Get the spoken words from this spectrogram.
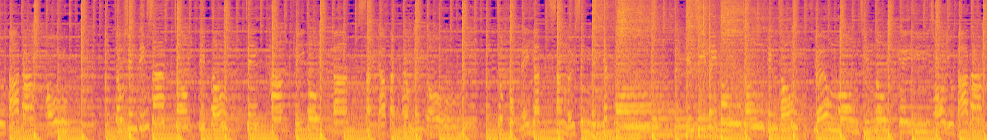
要打得好。就算点失足跌倒，不向人道。祝福你一生里性命一高，愿自被风中劲草，仰望前路，基础要打得。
